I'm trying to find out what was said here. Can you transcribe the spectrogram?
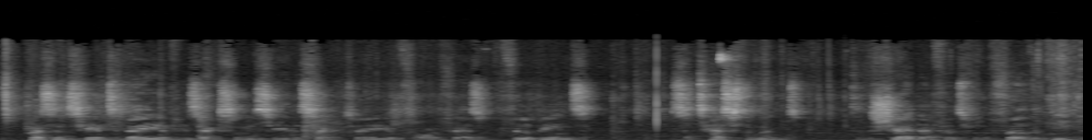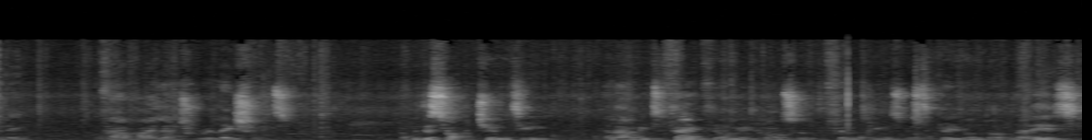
The presence here today of His Excellency the Secretary of Foreign Affairs of the Philippines is a testament to the shared efforts for the further deepening of our bilateral relations. And with this opportunity, allow me to thank the Honorary Consul of the Philippines, Mr. Criton Tornaritis,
